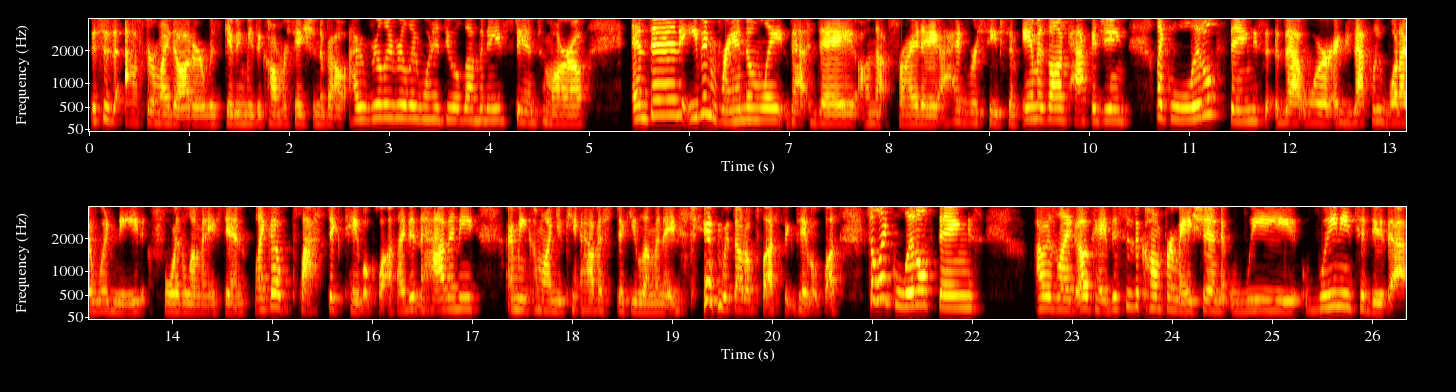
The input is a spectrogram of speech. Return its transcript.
This is after my daughter was giving me the conversation about, I really, really want to do a lemonade stand tomorrow. And then, even randomly that day on that Friday, I had received some Amazon packaging, like little things that were exactly what I would need for the lemonade stand, like a plastic tablecloth. I didn't have any. I mean, come on, you can't have a sticky lemonade stand without a plastic tablecloth. So, like little things, I was like, okay, this is a confirmation. We we need to do that.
